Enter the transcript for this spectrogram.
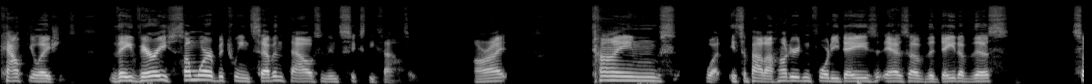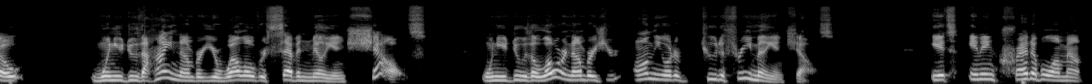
Calculations. They vary somewhere between 7,000 and 60,000. All right. Times what it's about 140 days as of the date of this. So when you do the high number, you're well over 7 million shells. When you do the lower numbers, you're on the order of 2 to 3 million shells. It's an incredible amount.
